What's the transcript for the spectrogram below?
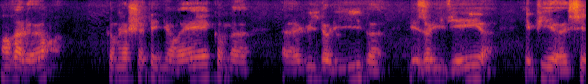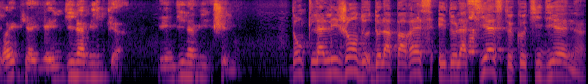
en valeur, comme la châtaigneraie, comme euh, euh, l'huile d'olive, les oliviers. Et puis, c'est vrai qu'il y, a une dynamique. Il y a une dynamique chez nous. Donc la légende de la paresse et de la sieste quotidienne,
